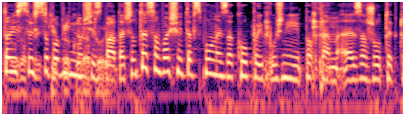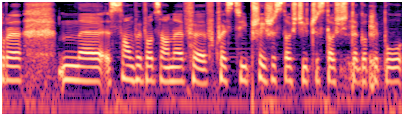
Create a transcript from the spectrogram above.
To jest coś, co powinno się zbadać. No to są właśnie te wspólne zakupy i później potem e, zarzuty, które mm, e, są wywodzone w, w kwestii przejrzystości i czystości tego typu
